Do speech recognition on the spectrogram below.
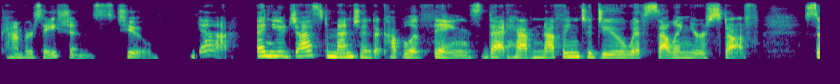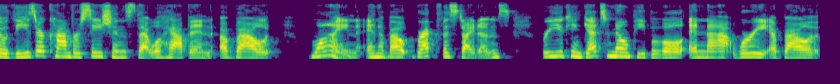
conversations too. Yeah. And you just mentioned a couple of things that have nothing to do with selling your stuff. So these are conversations that will happen about wine and about breakfast items where you can get to know people and not worry about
